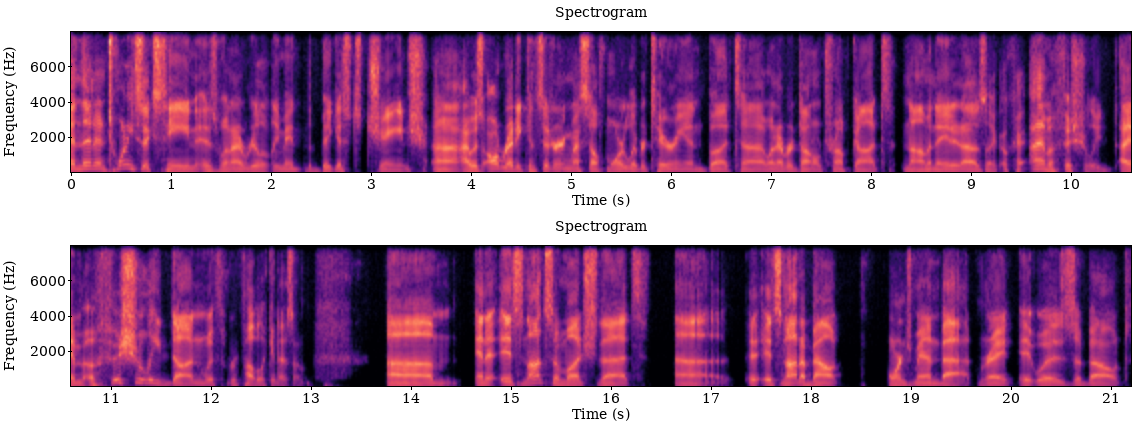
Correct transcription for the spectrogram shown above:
and then in 2016 is when I really made the biggest change. Uh, I was already considering myself more libertarian, but uh, whenever Donald Trump got nominated, I was like, okay, I am officially, I am officially done with republicanism. Um, and it, it's not so much that uh, it, it's not about Orange Man bad, right? It was about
